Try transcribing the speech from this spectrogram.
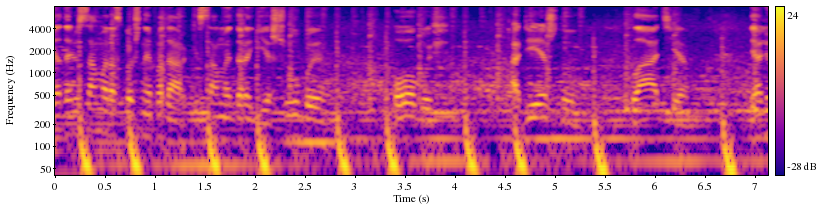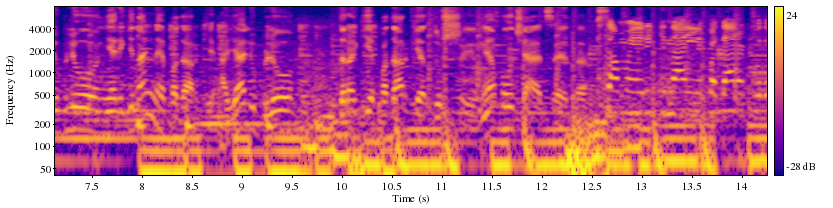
Я дарю самые роскошные подарки, самые дорогие шубы, обувь, одежду, платья. Я люблю не оригинальные подарки, а я люблю дорогие подарки от души. У меня получается это. Самый оригинальный подарок вот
